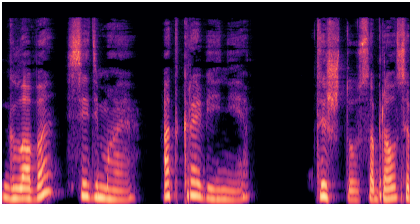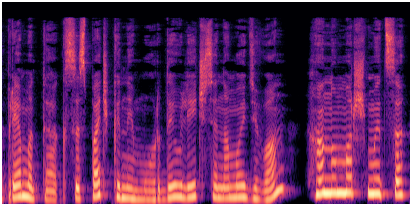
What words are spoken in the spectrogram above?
Глава седьмая. Откровение. «Ты что, собрался прямо так, с испачканной мордой улечься на мой диван? А ну марш мыться!»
